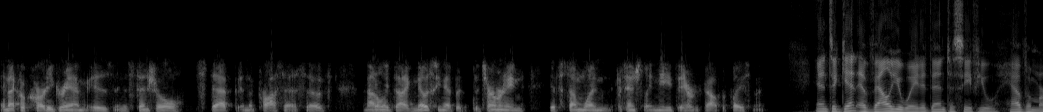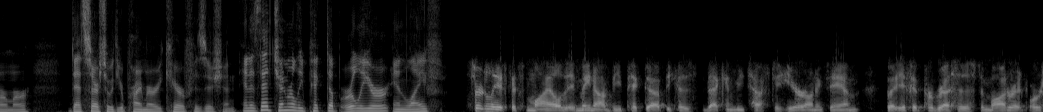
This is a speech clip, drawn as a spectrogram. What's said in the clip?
an echocardiogram is an essential step in the process of not only diagnosing it, but determining if someone potentially needs aortic valve replacement. And to get evaluated, then to see if you have a murmur, that starts with your primary care physician. And is that generally picked up earlier in life? Certainly, if it's mild, it may not be picked up because that can be tough to hear on exam. But if it progresses to moderate or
